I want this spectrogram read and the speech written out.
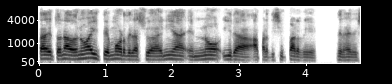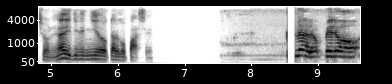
está detonado, no hay temor de la ciudadanía en no ir a, participar de, las elecciones, nadie tiene miedo que algo pase. Claro, pero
